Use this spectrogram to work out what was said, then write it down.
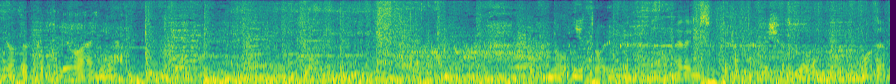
у него только плевание. Не только. Но это не суператака сейчас была. Вот это.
